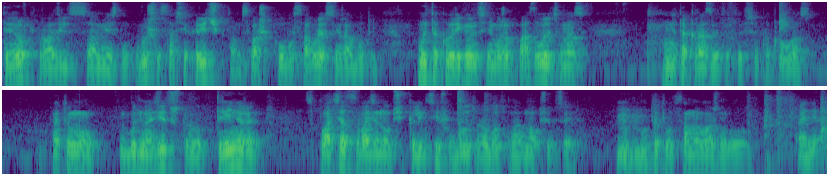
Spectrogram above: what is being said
тренировки проводились совместно. Вышли со всех речек, там, с ваших клубов собрались и работали. Мы такой регион себе не можем позволить, у нас не так развито это все, как у вас. Поэтому будем надеяться, что тренеры сплотятся в один общий коллектив и будут работать на одну общую цель. Мгм. Вот это вот самое важное было. Понятно.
